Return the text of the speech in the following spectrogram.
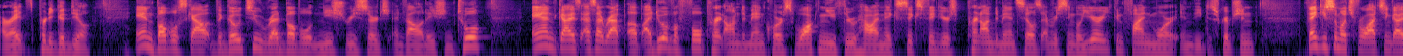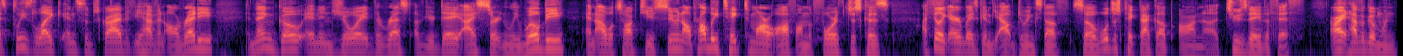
All right, it's a pretty good deal. And Bubble Scout, the go to Redbubble niche research and validation tool. And guys, as I wrap up, I do have a full print on demand course walking you through how I make six figures print on demand sales every single year. You can find more in the description. Thank you so much for watching, guys. Please like and subscribe if you haven't already, and then go and enjoy the rest of your day. I certainly will be, and I will talk to you soon. I'll probably take tomorrow off on the 4th just because I feel like everybody's going to be out doing stuff. So we'll just pick back up on uh, Tuesday the 5th. All right, have a good one.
